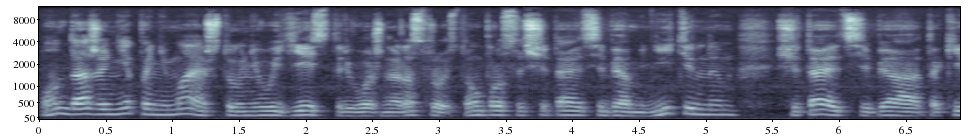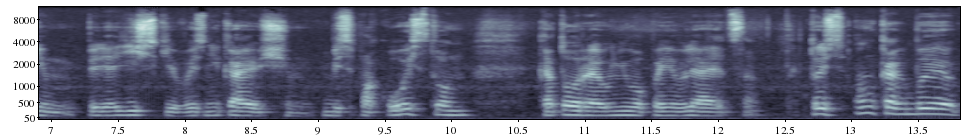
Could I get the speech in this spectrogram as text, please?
он даже не понимает, что у него есть тревожное расстройство. Он просто считает себя мнительным, считает себя таким периодически возникающим беспокойством, которая у него появляется. То есть он как бы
